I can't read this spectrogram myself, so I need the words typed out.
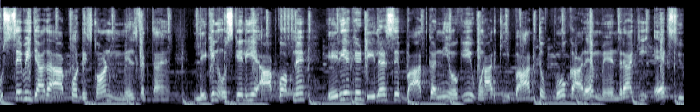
उससे भी ज़्यादा आपको डिस्काउंट मिल सकता है। लेकिन उसके लिए आपको अपने एरिया के डीलर से बात करनी होगी। कार की बात तो वो कार है महिंद्रा की एक्स यू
